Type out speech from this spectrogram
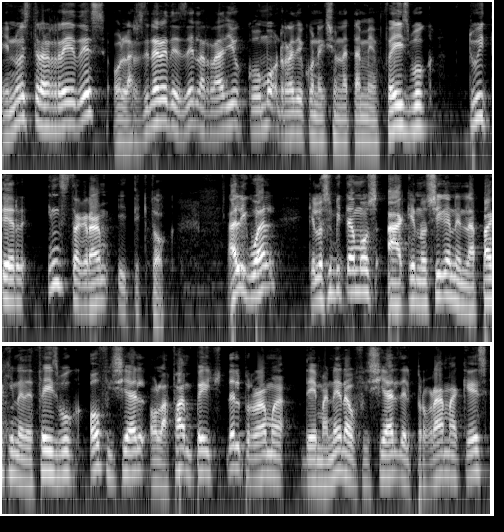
en nuestras redes o las redes de la radio como Radio Conexión Latam en Facebook, Twitter, Instagram y TikTok. Al igual que los invitamos a que nos sigan en la página de Facebook oficial o la fanpage del programa de manera oficial del programa que es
